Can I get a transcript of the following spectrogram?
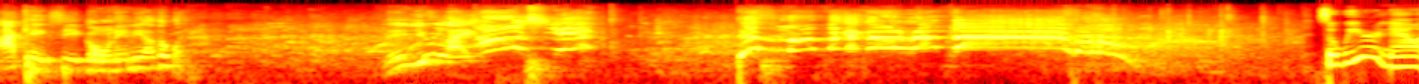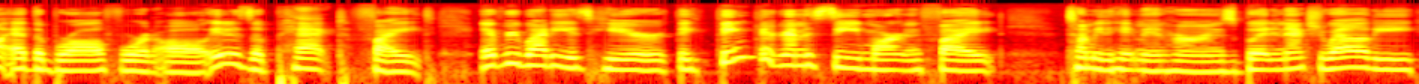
I can't see it going any other way. Then you like, oh shit. This motherfucker gonna rumble! So we are now at the brawl for it all. It is a packed fight. Everybody is here. They think they're going to see Martin fight Tommy the Hitman Hearns, but in actuality,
